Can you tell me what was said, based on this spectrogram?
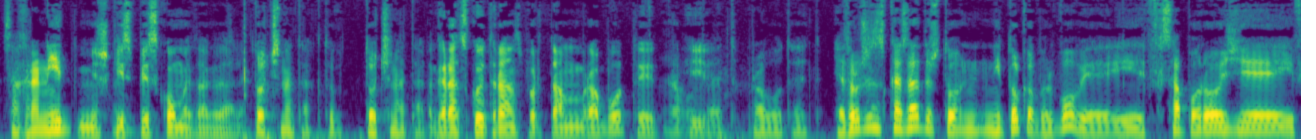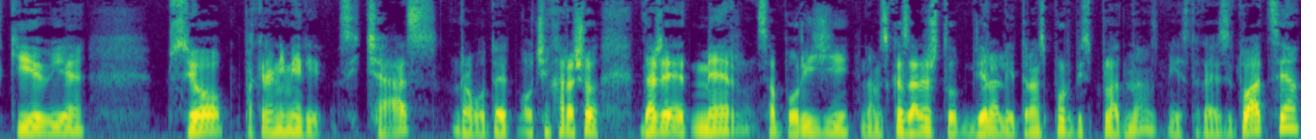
сохранить. Мешки с песком и так далее. Точно так, то- точно так. А городской транспорт там работает? И- Работает, работает. Я должен сказать, что не только в Львове, и в Запорожье, и в Киеве все, по крайней мере, сейчас работает очень хорошо. Даже мэр Запорожья нам сказали, что делали транспорт бесплатно. Есть такая ситуация.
